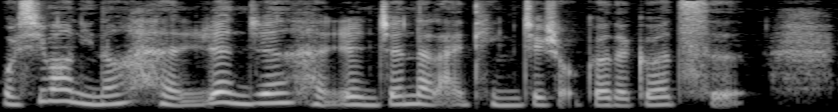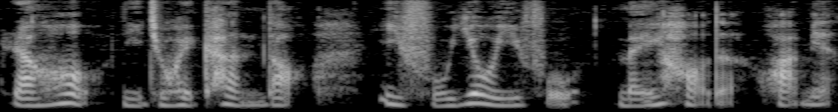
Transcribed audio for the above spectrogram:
我希望你能很认真、很认真的来听这首歌的歌词，然后你就会看到一幅又一幅美好的画面。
